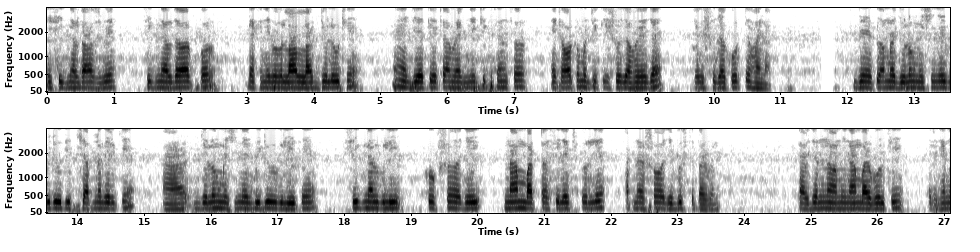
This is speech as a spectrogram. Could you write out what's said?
এই সিগন্যালটা আসবে। সিগন্যাল দেওয়ার পর দেখেন এভাবে লাল লাইট জ্বলে উঠে। হ্যাঁ যেহেতু এটা ম্যাগনেটিক সেন্সর এটা অটোমেটিকলি সোজা হয়ে যায়। এটাকে সোজা করতে হয় না। যেহেতু আমরা জুলং মেশিনের ভিডিও দিচ্ছি আপনাদেরকে, আর জুলং মেশিনের ভিডিওগুলিতে সিগন্যালগুলি খুব সহজেই নাম্বারটা সিলেক্ট করলে আপনারা সহজেই বুঝতে পারবেন। তার জন্য আমি নাম্বার বলছি, এখানে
